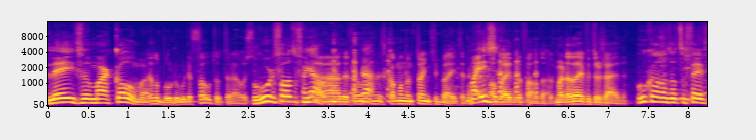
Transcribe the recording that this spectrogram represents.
bleven maar komen. Wel een beroerde foto trouwens. Beroerde foto van jou? Ja, dat, ja. kan wel een tandje beter. Maar is... Wel betere foto's, maar dat even terzijde. Hoe kan het dat de, VV...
